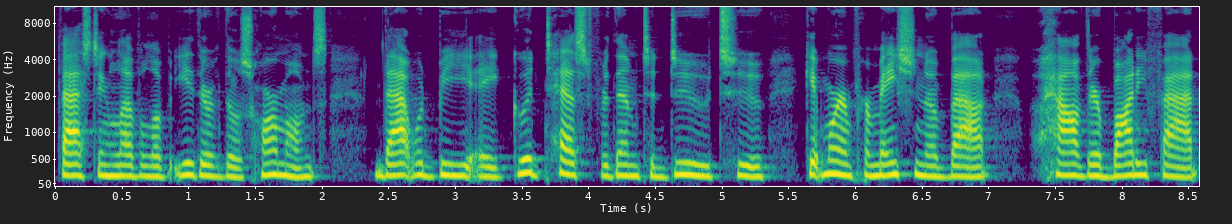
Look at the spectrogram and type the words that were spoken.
fasting level of either of those hormones, that would be a good test for them to do to get more information about how their body fat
